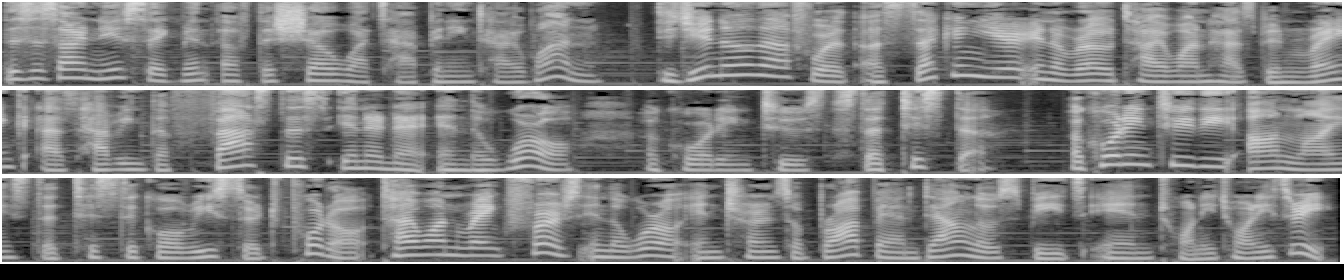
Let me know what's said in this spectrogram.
This is our new segment of the show What's Happening Taiwan. Did you know that for a second year in a row, Taiwan has been ranked as having the fastest internet in the world, according to Statista? According to the online statistical research portal, Taiwan ranked first in the world in terms of broadband download speeds in 2023.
